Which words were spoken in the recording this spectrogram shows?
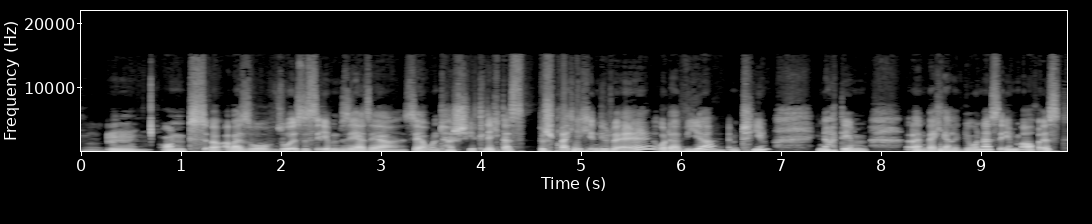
Mhm. und äh, aber so so ist es eben sehr sehr sehr unterschiedlich. Das bespreche ich individuell oder wir mhm. im Team, je nachdem in welcher Region das eben auch ist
